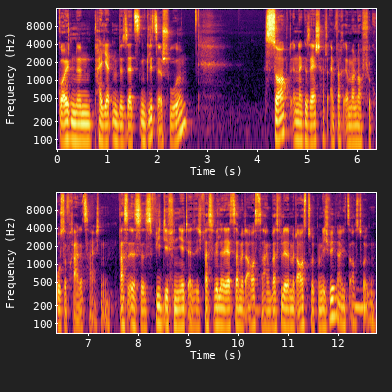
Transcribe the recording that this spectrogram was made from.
goldenen, paillettenbesetzten Glitzerschuhe sorgt in der Gesellschaft einfach immer noch für große Fragezeichen. Was ist es? Wie definiert er sich? Was will er jetzt damit aussagen? Was will er damit ausdrücken? Und ich will gar nichts ausdrücken.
